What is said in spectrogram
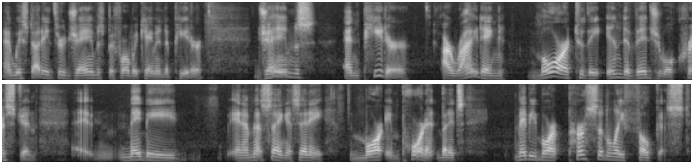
and we studied through James before we came into Peter, James and Peter are writing more to the individual Christian. Eh, maybe, and I'm not saying it's any more important, but it's maybe more personally focused.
